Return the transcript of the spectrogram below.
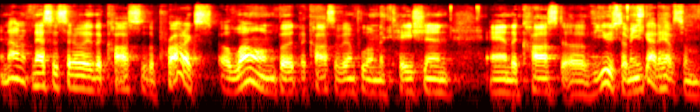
and not necessarily the cost of the products alone, but the cost of implementation and the cost of use. I mean, you got to have some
